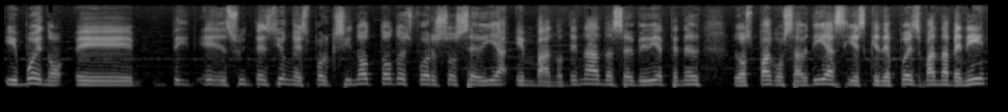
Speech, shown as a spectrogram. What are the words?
y bueno, eh, eh, su intención es porque si no todo esfuerzo sería en vano. De nada serviría tener los pagos al día si es que después van a venir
